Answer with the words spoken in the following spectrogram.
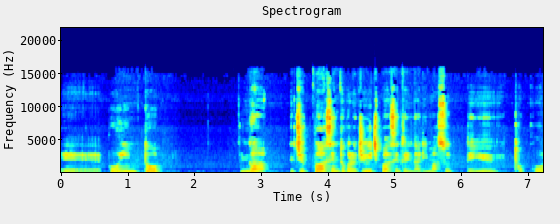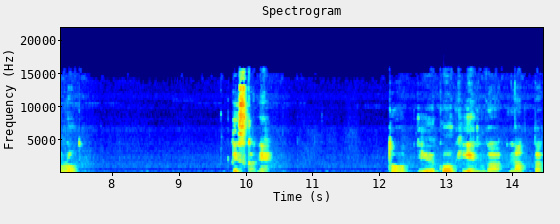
えーポイントが10%から11%になりますっていうところですかね。と、有効期限がなった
